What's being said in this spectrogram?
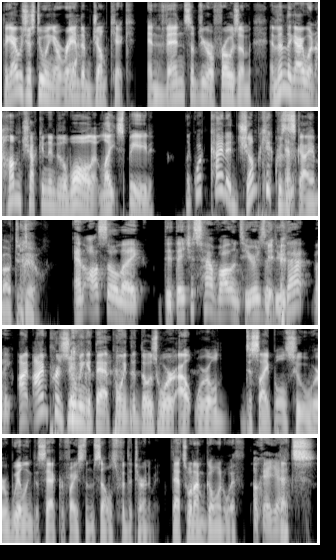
The guy was just doing a random jump kick, and then Sub Zero froze him, and then the guy went hum chucking into the wall at light speed. Like, what kind of jump kick was this guy about to do? And also, like, did they just have volunteers to do that? Like, I'm, I'm presuming at that point that those were Outworld disciples who were willing to sacrifice themselves for the tournament. That's what I'm going with. okay, yeah, That's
